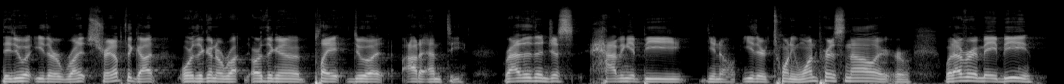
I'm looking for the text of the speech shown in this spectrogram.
They do it either run it straight up the gut or they're gonna run or they're gonna play do it out of empty rather than just having it be you know either 21 personnel or, or whatever it may be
